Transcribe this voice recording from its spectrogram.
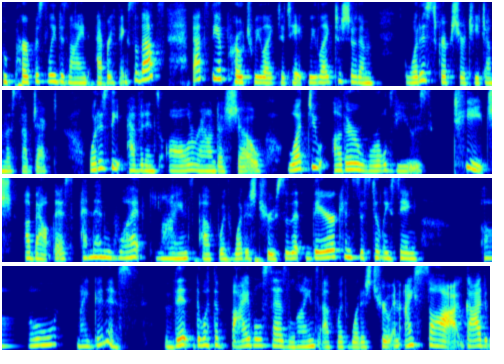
who purposely designed everything. So that's that's the approach we like to take. We like to show them what does scripture teach on this subject? What does the evidence all around us show? What do other worldviews teach about this? And then what lines up with what is true so that they're consistently seeing, oh my goodness, that what the Bible says lines up with what is true. And I saw God,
